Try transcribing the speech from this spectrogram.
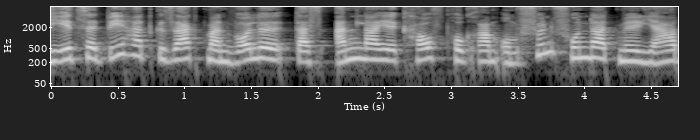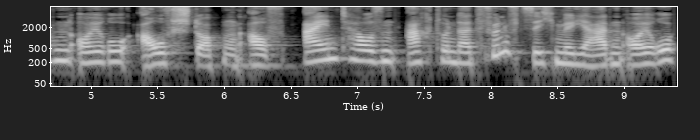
Die EZB hat gesagt, man wolle das Anleihekaufprogramm um 500 Milliarden Euro aufstocken auf 1850 Milliarden Euro.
